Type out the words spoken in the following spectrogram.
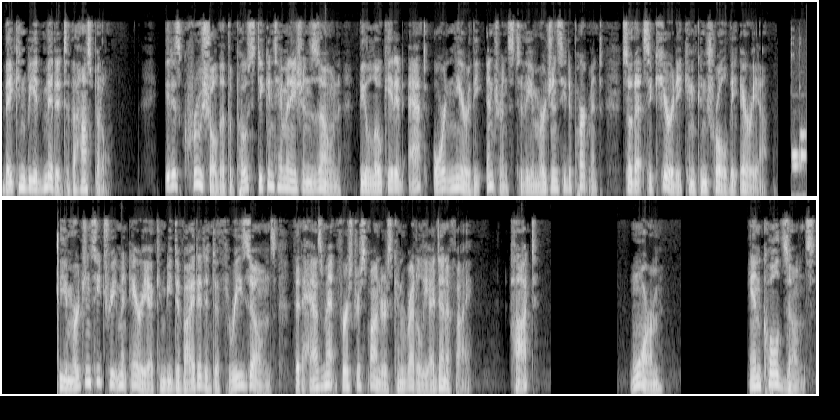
they can be admitted to the hospital. It is crucial that the post-decontamination zone be located at or near the entrance to the emergency department so that security can control the area. The emergency treatment area can be divided into three zones that hazmat first responders can readily identify. Hot, warm, and cold zones.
